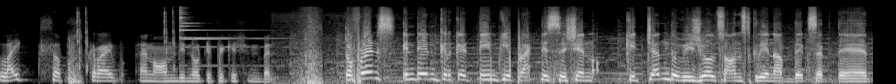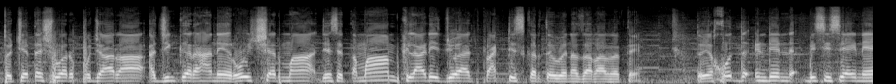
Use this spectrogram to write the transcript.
like, subscribe and on the notification bell. तो फ्रेंड्स इंडियन क्रिकेट टीम की प्रैक्टिस सेशन की चंद विजुअल्स ऑन स्क्रीन आप देख सकते हैं। तो चेतेश्वर पुजारा अजिंक्य रहाने रोहित शर्मा जैसे तमाम खिलाड़ी जो आज प्रैक्टिस करते हुए नज़र आ रहे थे। तो ये खुद इंडियन बीसीसीआई ने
